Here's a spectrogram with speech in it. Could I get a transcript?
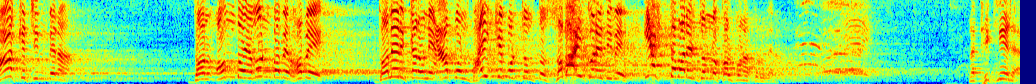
মাকে চিনবে না। দল অন্ধ এমন ভাবে হবে, দলের কারণে আপন ভাইকে পর্যন্ত জবাই করে দিবে একটা বারের জন্য কল্পনা করবে না। না ঠিক নিয়ে এটা?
